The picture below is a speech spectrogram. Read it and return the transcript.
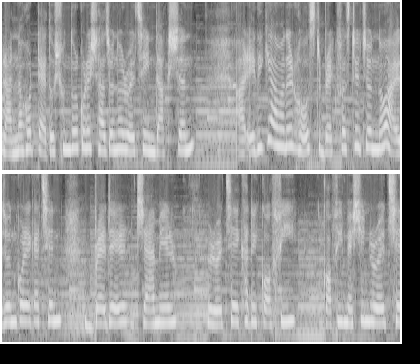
রান্নাঘরটা এত সুন্দর করে সাজানো রয়েছে ইন্ডাকশন আর এদিকে আমাদের হোস্ট ব্রেকফাস্টের জন্য আয়োজন করে গেছেন ব্রেডের জ্যামের রয়েছে এখানে কফি কফি মেশিন রয়েছে।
